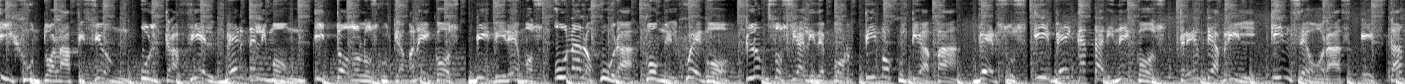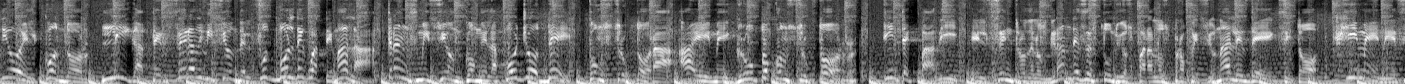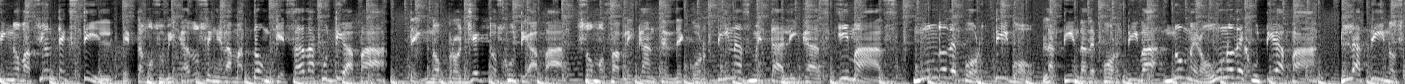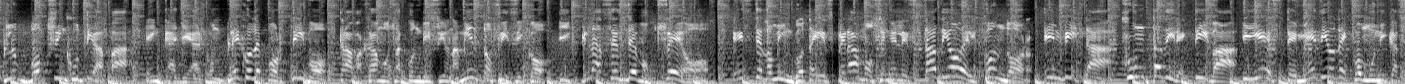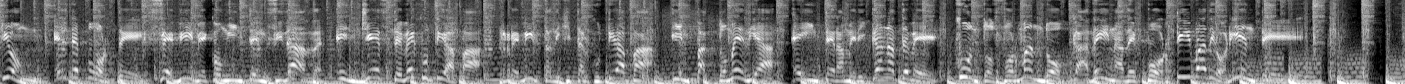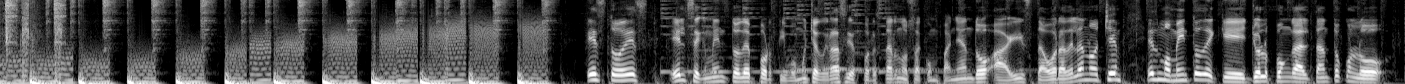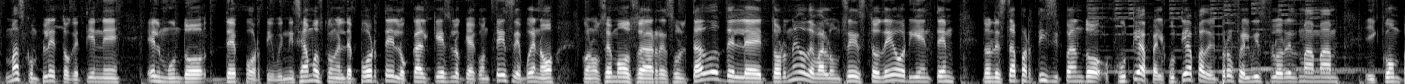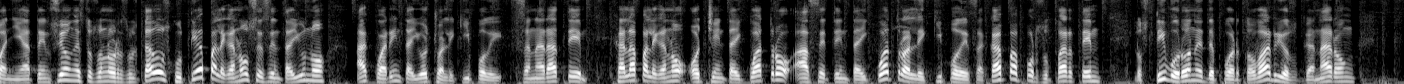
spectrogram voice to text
y junto a la afición ultrafiel verde limón y todos los jutiapanecos viviremos una locura con el juego Club Social y Deportivo Jutiapa versus IB Catarinecos 3 de abril 15 horas. Estadio El Cóndor Liga Tercera División del Fútbol de Guatemala. Transmisión con el apoyo de Constructora AM Grupo Constructor Intecpadi el centro de los grandes estudios para los profesionales de éxito Jiménez Innovación Textil estamos ubicados en el Amatón Quesada Jutiapa. Tecnoproyectos Jutiapa. Somos fabricantes de cortinas metálicas y más. Mundo Deportivo, la tienda deportiva número uno de Jutiapa. Latinos Club Boxing Jutiapa. En calle al Complejo Deportivo. Trabajamos acondicionamiento físico y clases de boxeo. Este domingo te esperamos en el Estadio El Cóndor. Invita Junta Directiva y este medio de comunicación. El deporte se vive con intensidad en Yes TV Jutiapa, Revista Digital Jutiapa, Impacto Media e Interamericana TV, juntos formando Cadena Deportiva de Oriente. Esto es el segmento deportivo. Muchas gracias por estarnos acompañando a esta hora de la noche. Es momento de que yo lo ponga al tanto con lo más completo que tiene el mundo deportivo. Iniciamos con el deporte local, ¿qué es lo que acontece? Bueno, conocemos uh, resultados del eh, torneo de baloncesto de Oriente, donde está participando Jutiapa, el Jutiapa del profe Luis Flores Mama y compañía. Atención, estos son los resultados. Jutiapa le ganó 61 a 48 al equipo de Sanarate. Jalapa le ganó 84 a 74 al equipo de Zacapa. Por su parte, los tiburones de Puerto Barrios ganaron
